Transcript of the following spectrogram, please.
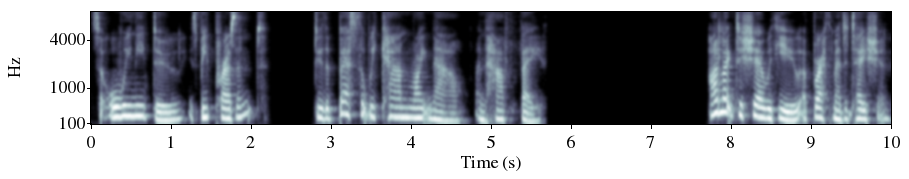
So all we need do is be present, do the best that we can right now, and have faith. I'd like to share with you a breath meditation.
